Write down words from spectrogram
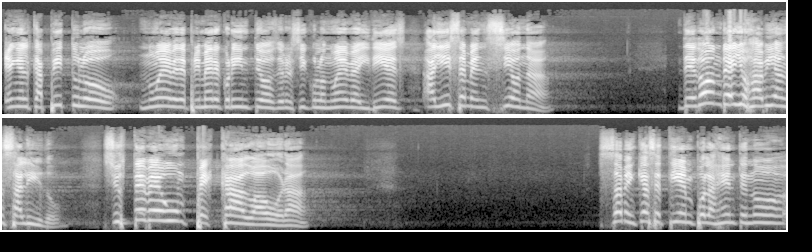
en el capítulo 9 de 1 Corintios, del versículo 9 y 10, allí se menciona de dónde ellos habían salido. Si usted ve un pecado ahora, saben que hace tiempo la gente no,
